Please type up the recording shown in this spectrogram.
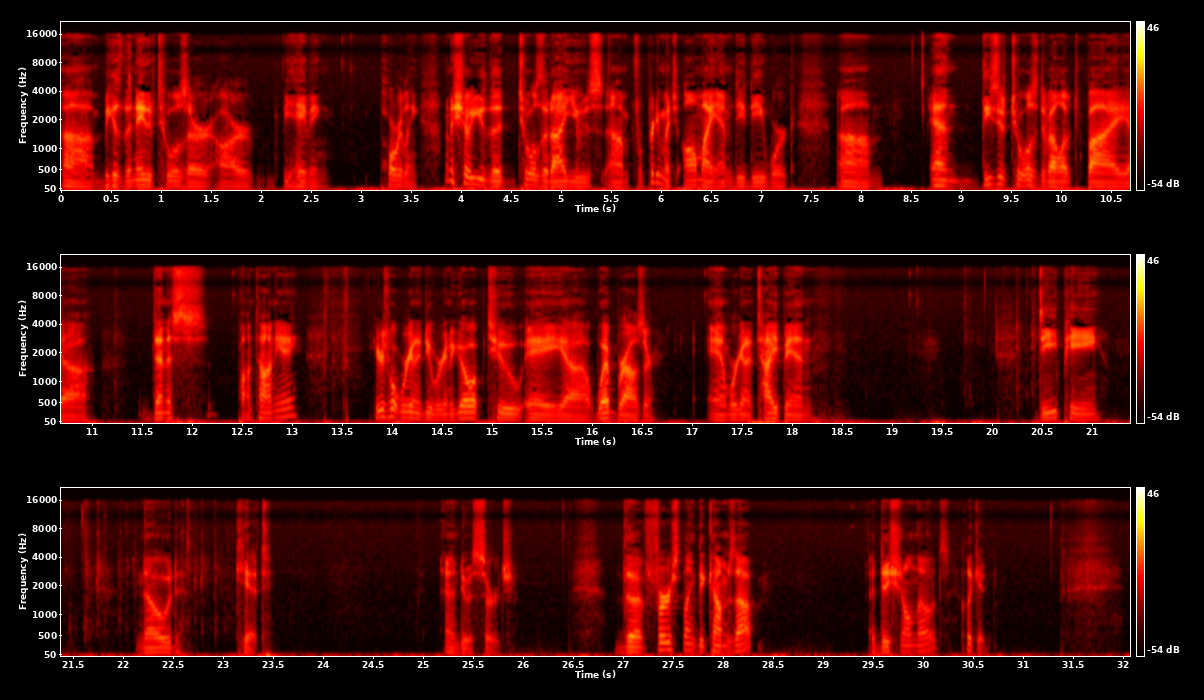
uh, because the native tools are, are behaving poorly, I'm going to show you the tools that I use um, for pretty much all my MDD work. Um, and these are tools developed by uh, Denis Pontonnier. Here's what we're going to do. We're going to go up to a uh, web browser and we're going to type in dp node kit and do a search. The first link that comes up, additional nodes, click it.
